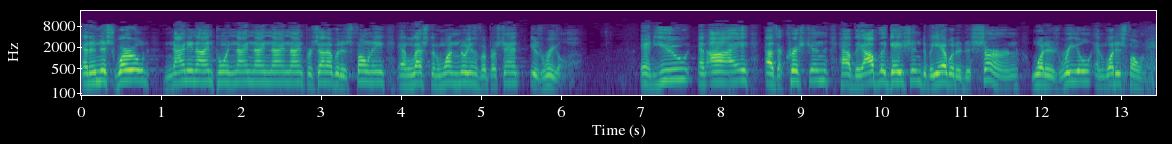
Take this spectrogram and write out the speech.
And in this world, 99.9999% of it is phony, and less than one millionth of a percent is real. And you and I, as a Christian, have the obligation to be able to discern what is real and what is phony.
